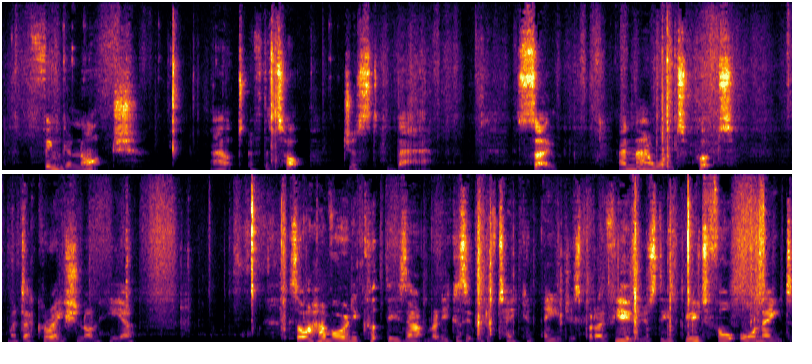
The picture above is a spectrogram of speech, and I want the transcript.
finger notch out of the top just there. So I now want to put my decoration on here. So I have already cut these out ready because it would have taken ages, but I've used these beautiful ornate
